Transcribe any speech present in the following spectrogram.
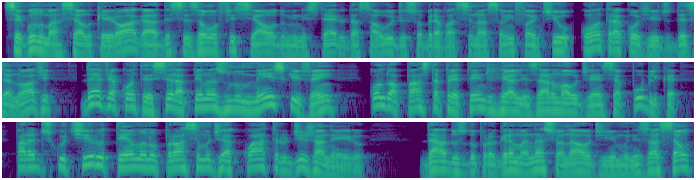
Segundo Marcelo Queiroga, a decisão oficial do Ministério da Saúde sobre a vacinação infantil contra a Covid-19 deve acontecer apenas no mês que vem, quando a pasta pretende realizar uma audiência pública para discutir o tema no próximo dia 4 de janeiro. Dados do Programa Nacional de Imunização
